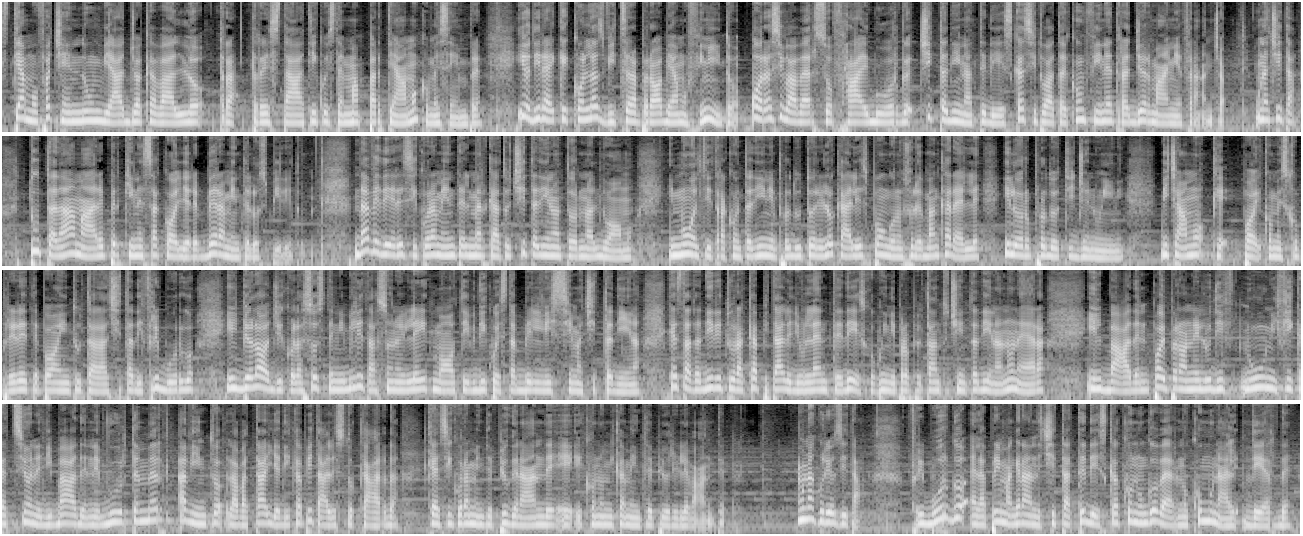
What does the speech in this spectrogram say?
Stiamo facendo un viaggio a cavallo tra tre stati, questa è ma partiamo come sempre. Io direi che con la Svizzera però abbiamo finito. Ora si va verso Freiburg, cittadina tedesca situata al confine tra Germania e Francia. Una città tutta da amare per chi ne sa cogliere veramente lo spirito. Da vedere sicuramente il mercato cittadino attorno al Duomo. In molti tra contadini e produttori locali espongono sulle bancarelle i loro prodotti genuini. Diciamo che poi, come scoprirete poi in tutta la città di Friburgo, il biologico e la sostenibilità sono il leitmotiv di questa bellissima cittadina, che è stata addirittura capitale di un land tedesco, quindi proprio tanto cittadina non era, il Baden. Poi però nell'unificazione di Baden e Württemberg ha vinto la battaglia di capitale Stoccarda, che è sicuramente più grande e economicamente più rilevante. Una curiosità, Friburgo è la prima grande città tedesca con un governo comunale verde.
